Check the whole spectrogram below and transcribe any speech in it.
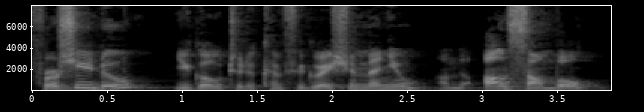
First you do, you go to the configuration menu on the ensemble,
